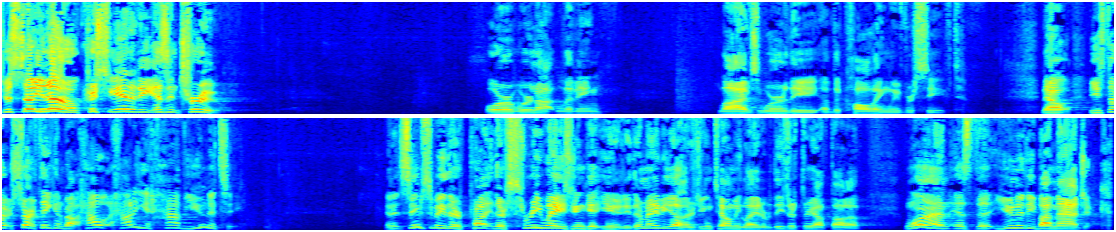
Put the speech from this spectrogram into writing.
just so you know, Christianity isn't true. Or we're not living lives worthy of the calling we've received. Now, you start thinking about how, how do you have unity? And it seems to me there are probably there's three ways you can get unity. There may be others, you can tell me later, but these are three I've thought of. One is the unity by magic.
